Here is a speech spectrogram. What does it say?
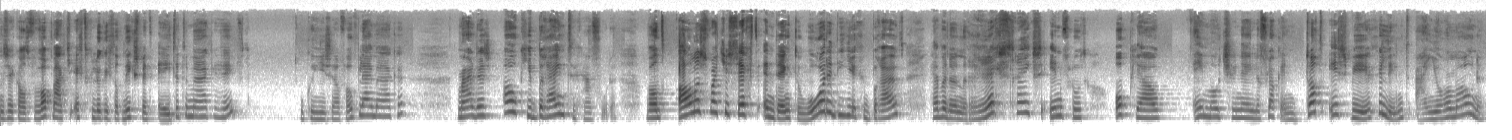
Dan zeg ik altijd, wat maakt je echt gelukkig dat niks met eten te maken heeft? Hoe kun je jezelf ook blij maken? Maar dus ook je brein te gaan voeden. Want alles wat je zegt en denkt, de woorden die je gebruikt, hebben een rechtstreekse invloed op jouw emotionele vlak. En dat is weer gelinkt aan je hormonen.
